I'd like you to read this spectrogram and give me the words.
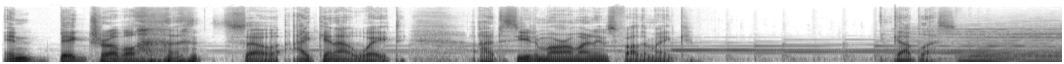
in big trouble. so I cannot wait uh, to see you tomorrow. My name is Father Mike. God bless.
